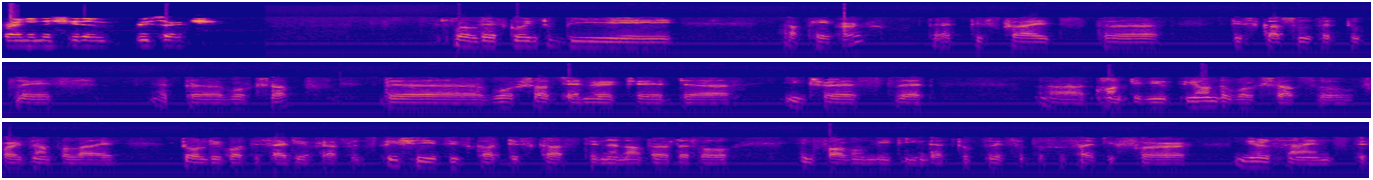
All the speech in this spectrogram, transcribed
Brain Initiative research? Well, there's going to be a, a paper that describes the discussions that took place at the workshop. The workshop generated uh, interest that uh, continued beyond the workshop. So, for example, I told you about this idea of reference species. This got discussed in another little informal meeting that took place at the Society for Neuroscience this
